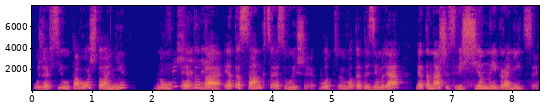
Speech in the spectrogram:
уже в силу того, что они, ну, это да, это санкция свыше. Вот, вот эта земля, это наши священные границы.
